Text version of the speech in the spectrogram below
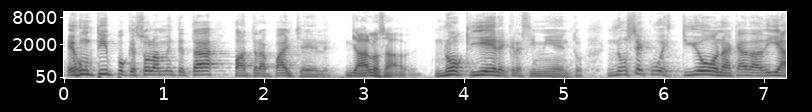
es un tipo que solamente está para atrapar chele. Ya lo sabes. No quiere crecimiento, no se cuestiona cada día.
